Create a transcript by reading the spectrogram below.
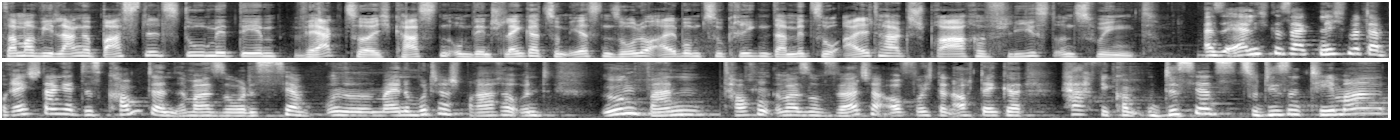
Sag mal, wie lange bastelst du mit dem Werkzeugkasten, um den Schlenker zum ersten Soloalbum zu kriegen, damit so Alltagssprache fließt und swingt? Also ehrlich gesagt nicht mit der Brechstange, das kommt dann immer so. Das ist ja meine Muttersprache und irgendwann tauchen immer so Wörter auf, wo ich dann auch denke, ha, wie kommt das jetzt zu diesem Thema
